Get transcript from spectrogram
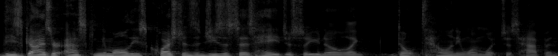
these guys are asking him all these questions. And Jesus says, Hey, just so you know, like, don't tell anyone what just happened.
